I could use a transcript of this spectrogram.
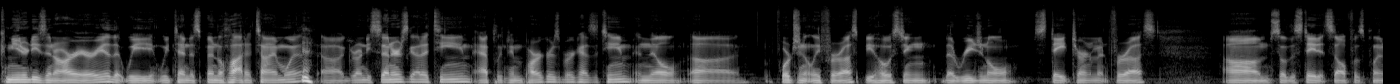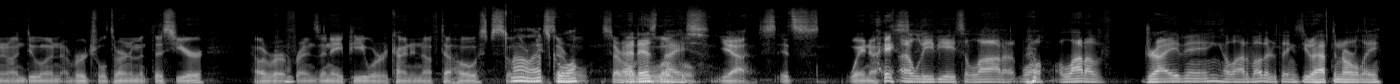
communities in our area that we we tend to spend a lot of time with. uh, Grundy Center's got a team. Aplington Parkersburg has a team, and they'll uh, fortunately for us be hosting the regional state tournament for us. Um, so the state itself was planning on doing a virtual tournament this year. However, our friends in AP were kind enough to host. So Oh, there'll be that's cool. several, several That of is the local, nice. Yeah, it's, it's way nice. Alleviates a lot of well, a lot of driving, a lot of other things you have to normally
